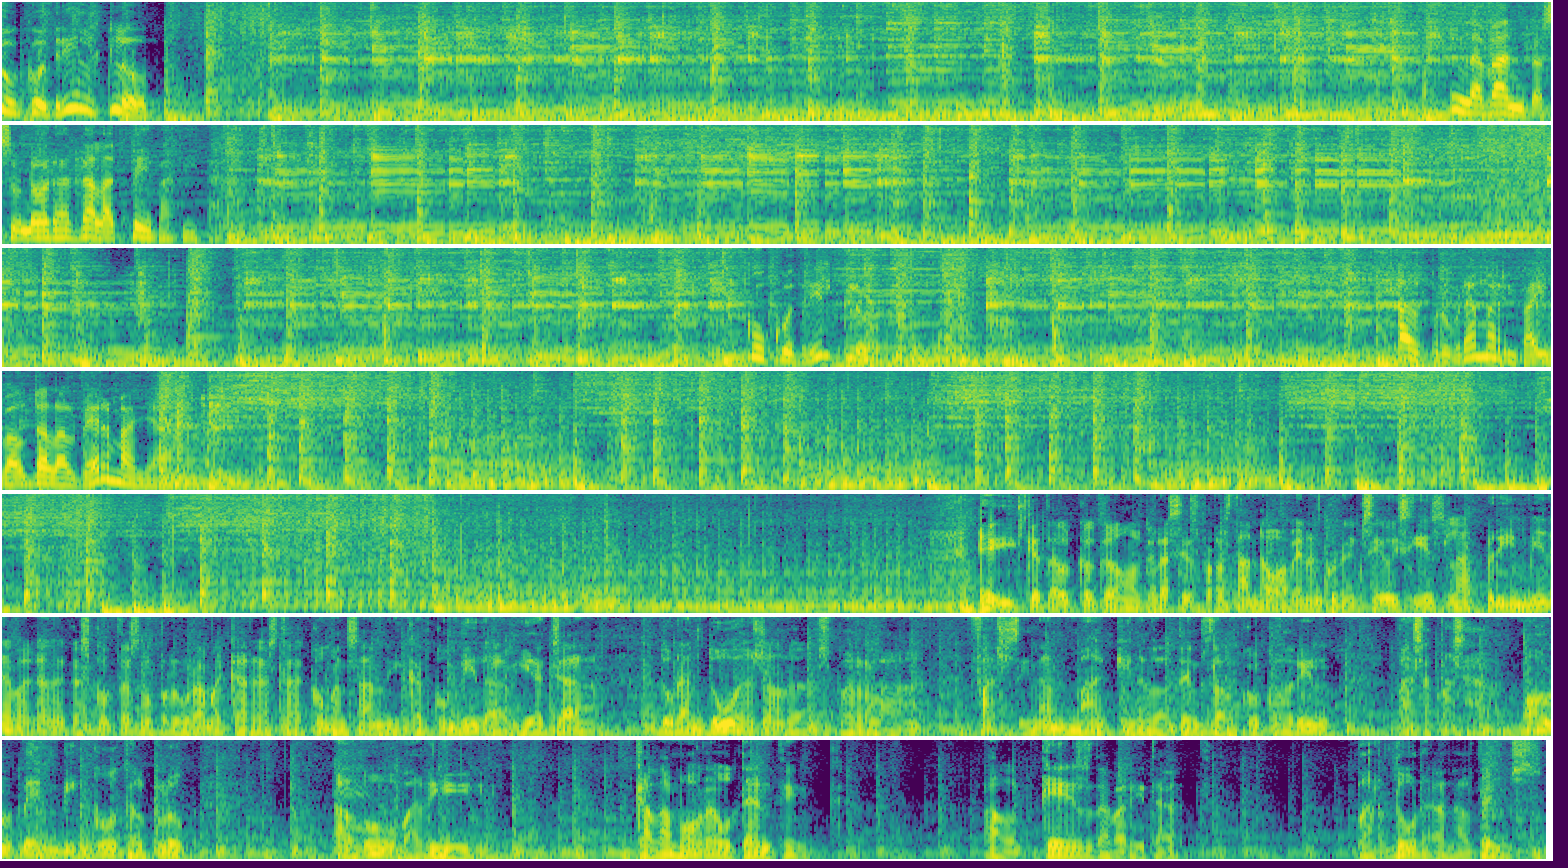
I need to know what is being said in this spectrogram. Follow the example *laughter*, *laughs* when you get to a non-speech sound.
Cocodril Club. La banda sonora de la teva vida. Cocodril Club. El programa revival de l'Albert Malla. Ei, què tal, Coco? Gràcies per estar novament en connexió i si és la primera vegada que escoltes el programa que ara està començant i que et convida a viatjar durant dues hores per la fascinant màquina del temps del cocodril, passa, passa, molt benvingut al club. Algú va dir que l'amor autèntic, el que és de veritat, perdura en el temps.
